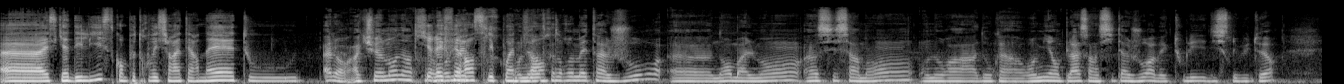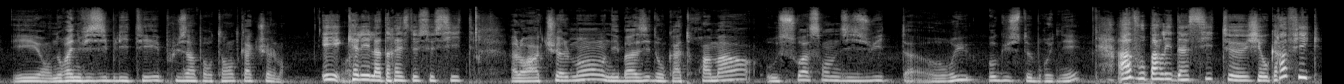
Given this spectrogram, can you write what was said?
Euh, Est-ce qu'il y a des listes qu'on peut trouver sur Internet ou Alors, actuellement, on est en train Qui de remettre- les points de on est en train de remettre à jour, normalement, incessamment, on aura donc un, remis en place un site à jour avec tous les distributeurs et on aura une visibilité plus importante qu'actuellement. Et quelle est l'adresse de ce site Alors actuellement, on est basé donc à Trois-Mars, au 78 rue Auguste Brunet. Ah, vous parlez d'un site euh, géographique.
